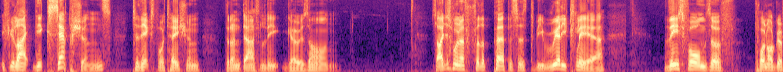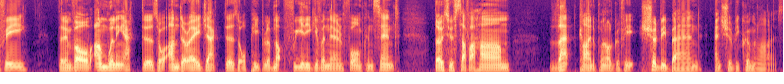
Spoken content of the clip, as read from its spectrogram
if you like, the exceptions to the exploitation that undoubtedly goes on. So I just want to, for the purposes to be really clear, these forms of pornography that involve unwilling actors or underage actors or people who have not freely given their informed consent, those who suffer harm, that kind of pornography should be banned and should be criminalized.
